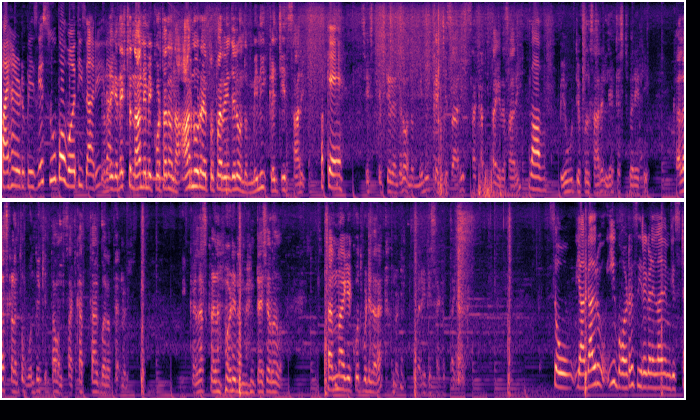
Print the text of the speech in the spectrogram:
ಫೈವ್ ಹಂಡ್ರೆಡ್ ರುಪೀಸ್ಗೆ ಸೂಪರ್ ವರ್ತಿ ಸಾರಿ ಈಗ ನೆಕ್ಸ್ಟ್ ನಾನು ನಿಮಗೆ ಕೊಡ್ತಾ ಇದ್ದೆ ಒಂದು ಆರ್ನೂರ ಐವತ್ತು ರೂಪಾಯಿ ರೇಂಜಲ್ಲಿ ಒಂದು mini Kanchi sari okay six fifty ರೇಂಜಲ್ಲಿ ಒಂದು ಮಿನಿ ಕಂಚಿ ಸಾರಿ ಸಖತ್ತಾಗಿದೆ sari wow beautiful sari latest variety ಕಲರ್ಸ್ಗಳಂತೂ ಒಂದಕ್ಕಿಂತ ಒಂದು ಸಖತ್ತಾಗಿ ಬರುತ್ತೆ ನೋಡಿ. ಈ ಕಲರ್ಸ್ಗಳನ್ನ ನೋಡಿ ನಮ್ಮ ವೆಂಕಟೇಶ್ ಅವರು ಚೆನ್ನಾಗಿ ಕೂತ್ಬಿಟ್ಟಿದ್ದಾರೆ. ನೋಡಿ ವೆರೈಟಿ ಸಖತ್ತಾಗಿ ಸೊ ಯಾರಿಗಾದ್ರೂ ಈ ಬಾರ್ಡರ್ ಸೀರೆಗಳೆಲ್ಲ ನಿಮ್ಗೆ ಇಷ್ಟ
